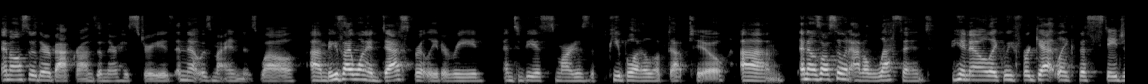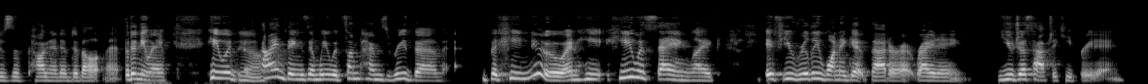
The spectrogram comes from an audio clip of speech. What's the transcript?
and also their backgrounds and their histories and that was mine as well um, because i wanted desperately to read and to be as smart as the people i looked up to um, and i was also an adolescent you know like we forget like the stages of cognitive development but anyway he would yeah. find things and we would sometimes read them but he knew and he he was saying like if you really want to get better at writing you just have to keep reading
